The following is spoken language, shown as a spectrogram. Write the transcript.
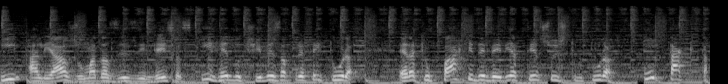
e, aliás, uma das exigências irredutíveis da prefeitura era que o parque deveria ter sua estrutura intacta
